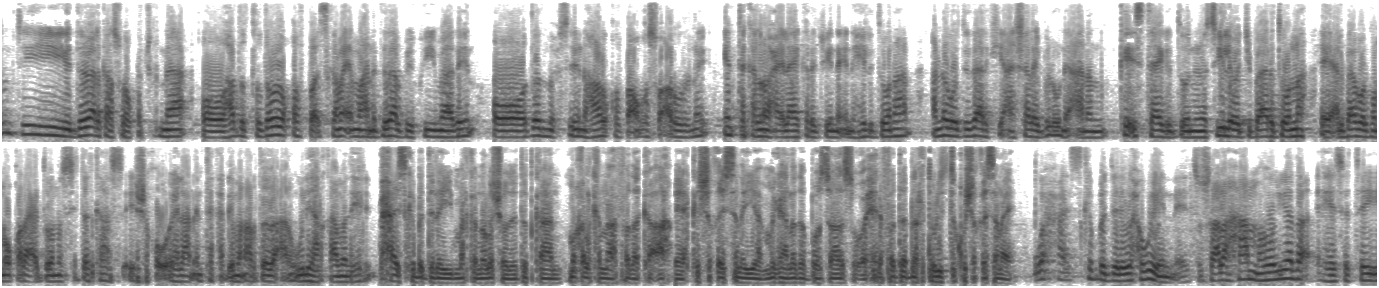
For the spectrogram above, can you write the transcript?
Runtii dadaalkaas waa ku jirnaa oo hadda toddobada qofba iskama imaana dadaal bay ku yimaadeen oo dad muxsiniin hal qof baan uga soo aruurinay. Inta kalena waxaa ilahay ka rajeynaa inay heli doonaan annagoo dadaalkii aan shalay bilownay aanan ka istaagi doonin oo sii laba jibaari doona albaab walban u qaraaci doono si dadkaas ay shaqo u helaan. Inta ka dhiman ardada aan weli harqaamada helin. Maxaa iska bedelay marka noloshooda dadkan maqalka naafada ka ah ee ka shaqaysanaya magaalada boosaaso oo xirfadda dhartolista ku shaqaysanaya. Waxaa iska bedelay wax weyn tusaale ahaan hooyada haysatay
